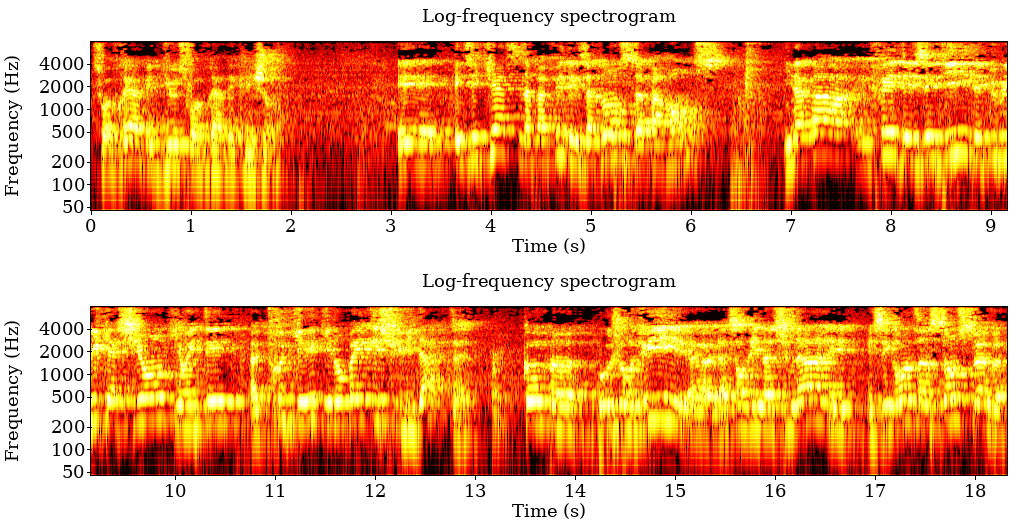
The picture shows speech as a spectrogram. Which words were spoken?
Soit vrai avec Dieu, soit vrai avec les gens. Et Ézéchias n'a pas fait des annonces d'apparence, il n'a pas fait des édits, des publications qui ont été euh, truquées, qui n'ont pas été suivies d'actes, comme euh, aujourd'hui euh, l'Assemblée nationale et, ses grandes instances peuvent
